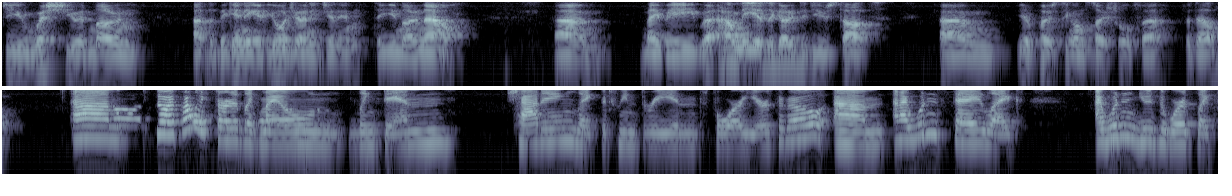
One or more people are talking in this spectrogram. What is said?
do you wish you had known at the beginning of your journey, Jillian, that you know now? Um, maybe how many years ago did you start um, you know, posting on social for for Dell? Um, so I probably started like my own LinkedIn chatting like between three and four years ago. Um, and I wouldn't say like I wouldn't use the words like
